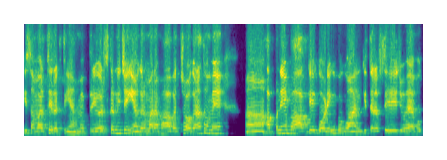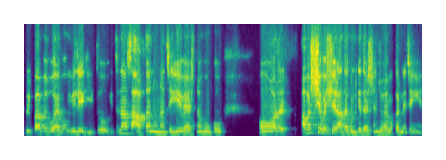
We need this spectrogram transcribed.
की सामर्थ्य रखती हैं। हमें प्रेयर्स करनी चाहिए। अगर हमारा भाव अच्छा होगा ना तो हमें अपने भाव के अकॉर्डिंग भगवान की तरफ़ से जो है वो कृपा वो है वो मिलेगी। तो इतना सावधान होना चाहिए वैष्णवों को और अवश्य अवश्य राधा कुंड के दर्शन जो है वो करने चाहिए।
